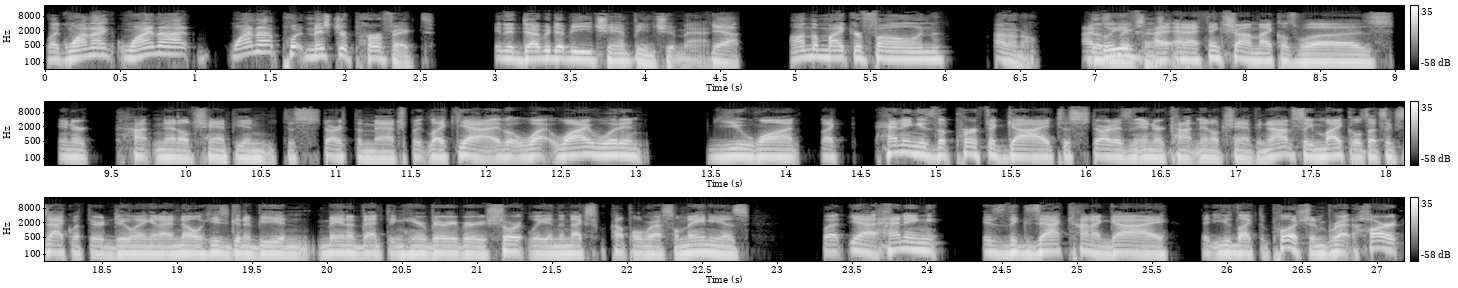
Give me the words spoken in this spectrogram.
Like why not why not why not put Mr. Perfect in a WWE championship match? Yeah. On the microphone. I don't know. I Doesn't believe, sense I, and I think Shawn Michaels was Intercontinental Champion to start the match. But like, yeah, why why wouldn't you want like Hennig is the perfect guy to start as an Intercontinental Champion? And obviously, Michaels, that's exactly what they're doing, and I know he's going to be in main eventing here very very shortly in the next couple of WrestleManias. But yeah, Hennig is the exact kind of guy that you'd like to push, and Bret Hart,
